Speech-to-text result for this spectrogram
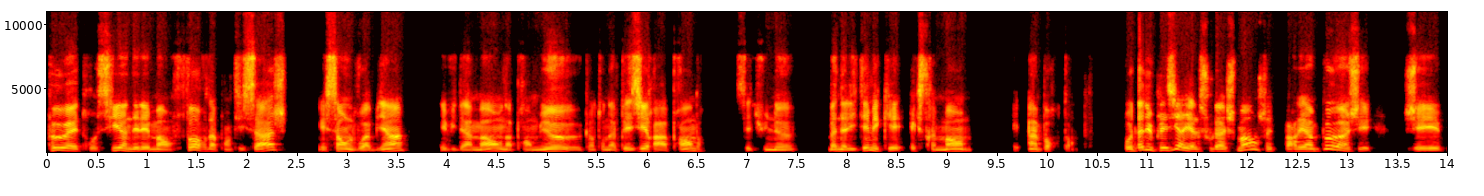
peut être aussi un élément fort d'apprentissage, et ça on le voit bien, évidemment, on apprend mieux quand on a plaisir à apprendre. C'est une banalité, mais qui est extrêmement importante. Au-delà du plaisir, il y a le soulagement. Te parler un peu. Hein. J'ai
